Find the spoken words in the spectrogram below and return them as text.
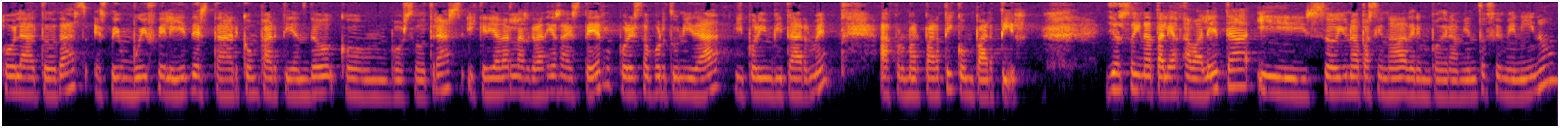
Hola a todas, estoy muy feliz de estar compartiendo con vosotras y quería dar las gracias a Esther por esta oportunidad y por invitarme a formar parte y compartir. Yo soy Natalia Zabaleta y soy una apasionada del empoderamiento femenino,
